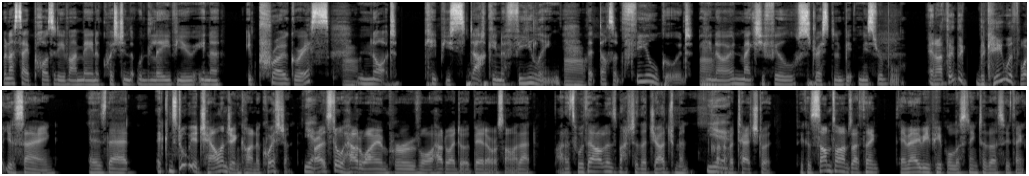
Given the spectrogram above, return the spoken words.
when I say positive, I mean a question that would leave you in a, in progress, Mm. not keep you stuck in a feeling Mm. that doesn't feel good, you Mm. know, and makes you feel stressed and a bit miserable. And I think the, the key with what you're saying is that it can still be a challenging kind of question. Yeah. Right? It's still how do I improve or how do I do it better or something like that. But it's without as much of the judgment kind Yeah. of attached to it. Because sometimes I think there may be people listening to this who think,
